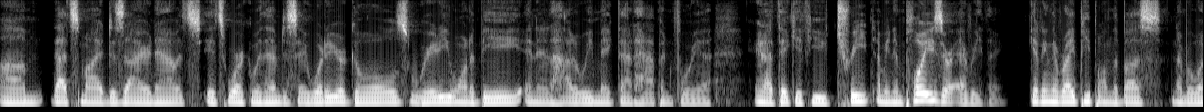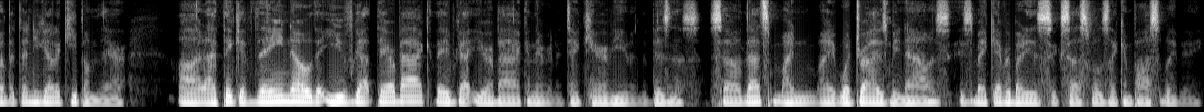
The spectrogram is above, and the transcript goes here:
Um, that's my desire now. It's it's working with them to say what are your goals, where do you want to be, and then how do we make that happen for you. And I think if you treat, I mean, employees are everything. Getting the right people on the bus, number one, but then you got to keep them there. Uh, and I think if they know that you've got their back, they've got your back, and they're going to take care of you in the business. So that's my my what drives me now is is make everybody as successful as they can possibly be.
